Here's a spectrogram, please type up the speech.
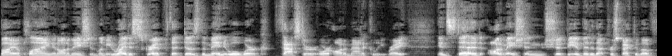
by applying an automation. Let me write a script that does the manual work faster or automatically, right? Instead, automation should be a bit of that perspective of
